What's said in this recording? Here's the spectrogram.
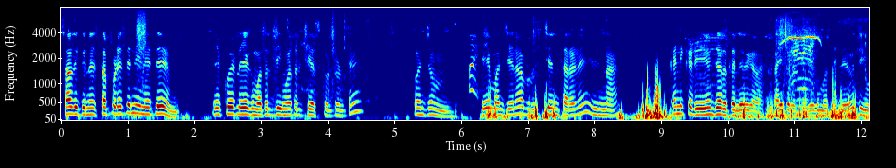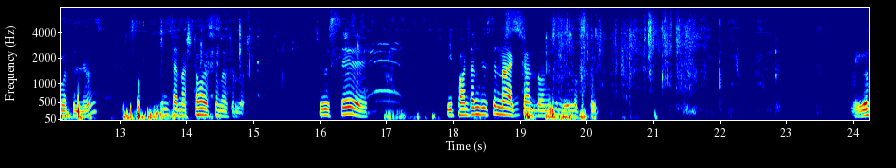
చదువుకునేటప్పుడైతే నేనైతే ఎక్కువ ఇట్లా ఎగుమతులు దిగుమతులు చేసుకుంటుంటే కొంచెం ఏ మంచిగా అభివృద్ధి చెందుతారని విన్నా. కానీ ఇక్కడ ఏం జరుగుతలేదు కదా. రైతులకు ఎగుమతులు లేవు దిగుమతులు లేవు. ఇంత నష్టం వస్తుంది అసలు. చూస్తే ఈ పంటను చూస్తే నాకు అకౌంట్లో నుంచి నీళ్ళు వస్తాయి ఇగో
